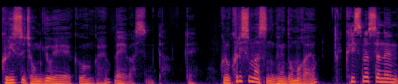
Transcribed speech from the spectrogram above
그리스 정교회 그건가요? 네, 맞습니다. 그럼 크리스마스는 그냥 넘어가요? 크리스마스는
